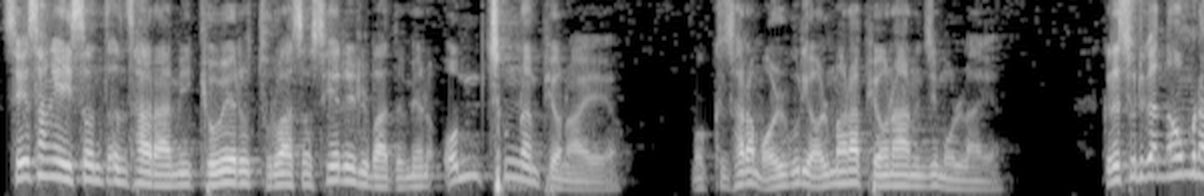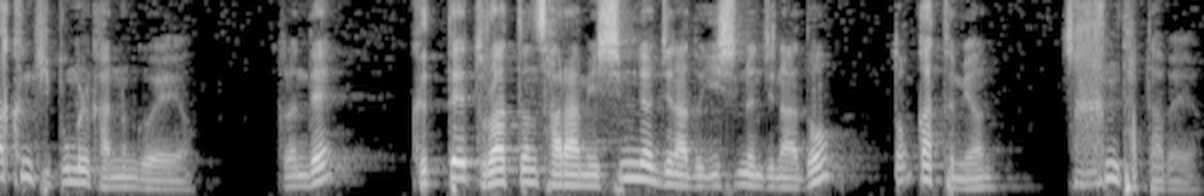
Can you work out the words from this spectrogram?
세상에 있었던 사람이 교회로 들어와서 세례를 받으면 엄청난 변화예요. 뭐 그 사람 얼굴이 얼마나 변화하는지 몰라요. 그래서 우리가 너무나 큰 기쁨을 갖는 거예요. 그런데 그때 들어왔던 사람이 10년 지나도 20년 지나도 똑같으면 참 답답해요.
